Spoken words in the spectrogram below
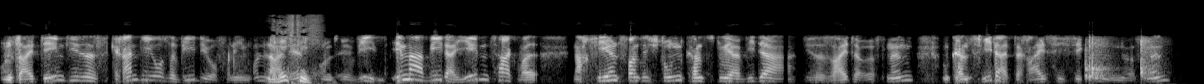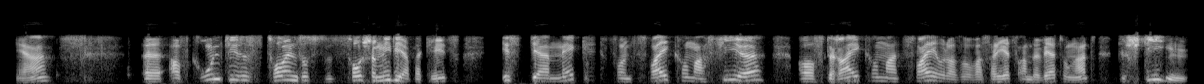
Und seitdem dieses grandiose Video von ihm online Richtig. ist und äh, wie immer wieder, jeden Tag, weil nach 24 Stunden kannst du ja wieder diese Seite öffnen und kannst wieder 30 Sekunden öffnen, ja. Äh, aufgrund dieses tollen so Social Media Pakets ist der Mac von 2,4 auf 3,2 oder so, was er jetzt an Bewertung hat, gestiegen.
